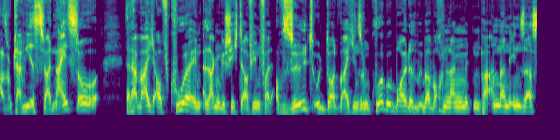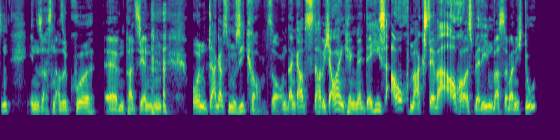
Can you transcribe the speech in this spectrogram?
also Klavier ist zwar nice so, dann war ich auf Kur in langen Geschichte auf jeden Fall auf Sylt und dort war ich in so einem Kurgebäude über Wochen lang mit ein paar anderen Insassen, Insassen, also Kurpatienten. Ähm, und da gab's Musikraum. So und dann gab's, da habe ich auch einen kennengelernt, der hieß auch Max, der war auch aus Berlin, was aber nicht du.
